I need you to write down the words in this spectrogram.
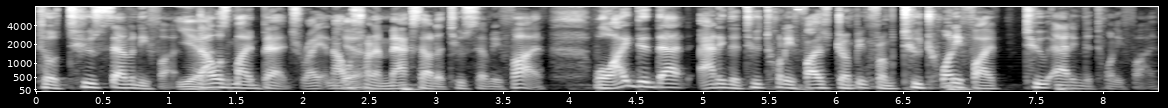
till 275. Yeah. That was my bench, right? And I yeah. was trying to max out at 275. Well, I did that adding the 225s, jumping from 225 to adding the 25.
